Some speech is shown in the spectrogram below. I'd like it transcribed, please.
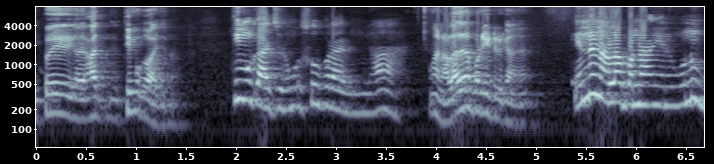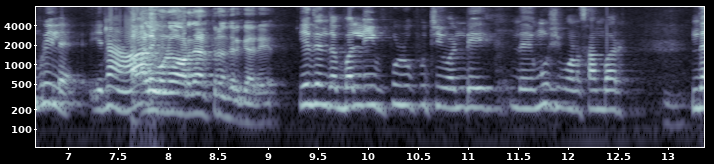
இப்போ திமுக ஆட்சி தான். திமுக ஆட்சி ரொம்ப சூப்பரா இருக்குங்களா? ஆமா, நல்லா தானே பண்ணிட்டு இருக்காங்க. என்ன நல்லா பண்ணாங்க? எனக்கு ஒன்றும் புரியல. ஏன்னா காலை உணவு அவர் தான் எடுத்துட்டு வந்திருக்காரு. எது இந்த பல்லி புழு பூச்சி வண்டு இந்த மூசி போன சாம்பார்? இந்த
